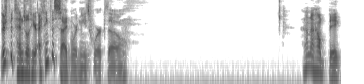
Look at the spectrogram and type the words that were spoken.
There's potential here. I think the sideboard needs work though. I don't know how big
